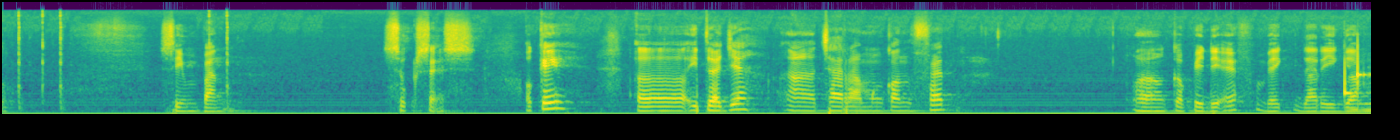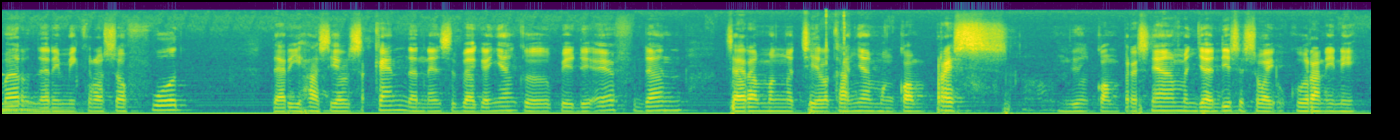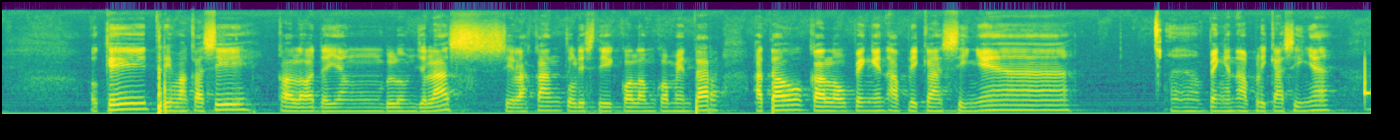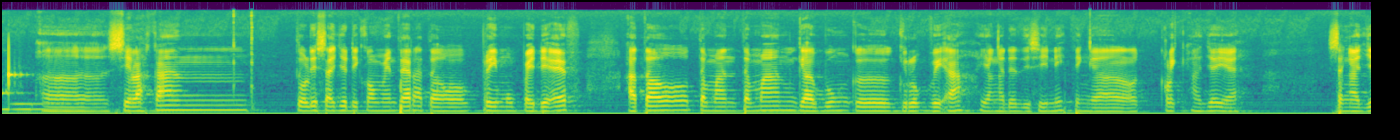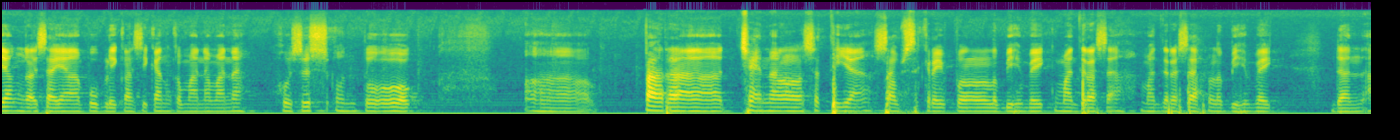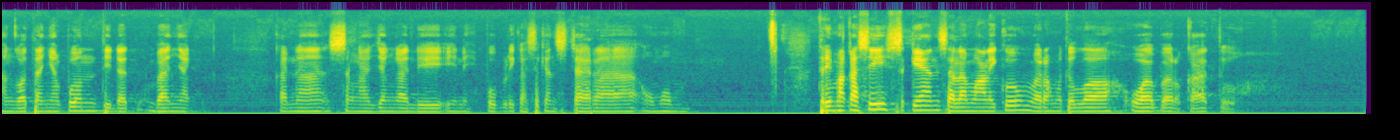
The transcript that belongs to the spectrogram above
simpan. Sukses. Oke okay, uh, eh, itu aja uh, cara mengkonvert uh, ke PDF baik dari gambar dari Microsoft Word dari hasil scan dan lain sebagainya ke PDF dan cara mengecilkannya mengkompres. Kompresnya menjadi sesuai ukuran ini. Oke terima kasih. Kalau ada yang belum jelas silahkan tulis di kolom komentar. Atau kalau pengen aplikasinya eh, pengen aplikasinya uh, silahkan tulis saja di komentar atau primo PDF atau teman-teman gabung ke grup WA yang ada di sini tinggal klik aja ya sengaja nggak saya publikasikan ke mana-mana khusus untuk uh, para channel setia subscriber lebih baik madrasah madrasah lebih baik dan anggotanya pun tidak banyak karena sengaja nggak di ini publikasikan secara umum. Terima kasih sekian. Assalamualaikum warahmatullahi wabarakatuh.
